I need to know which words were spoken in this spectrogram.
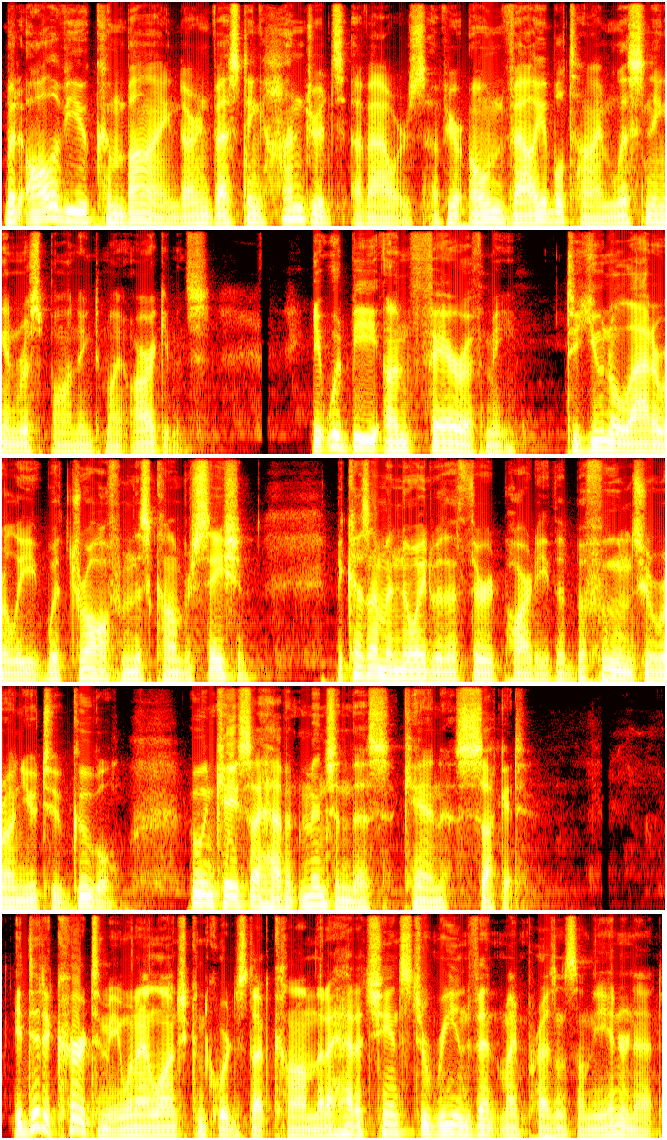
but all of you combined are investing hundreds of hours of your own valuable time listening and responding to my arguments. It would be unfair of me to unilaterally withdraw from this conversation because I'm annoyed with a third party, the buffoons who run YouTube Google, who, in case I haven't mentioned this, can suck it. It did occur to me when I launched Concordance.com that I had a chance to reinvent my presence on the internet.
